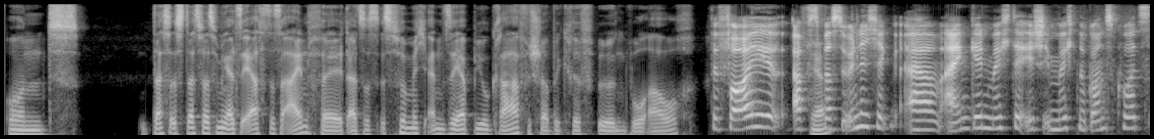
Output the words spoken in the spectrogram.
Und das ist das, was mir als erstes einfällt. Also es ist für mich ein sehr biografischer Begriff irgendwo auch. Bevor ich aufs Ja. Persönliche äh, eingehen möchte, ich, ich möchte nur ganz kurz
